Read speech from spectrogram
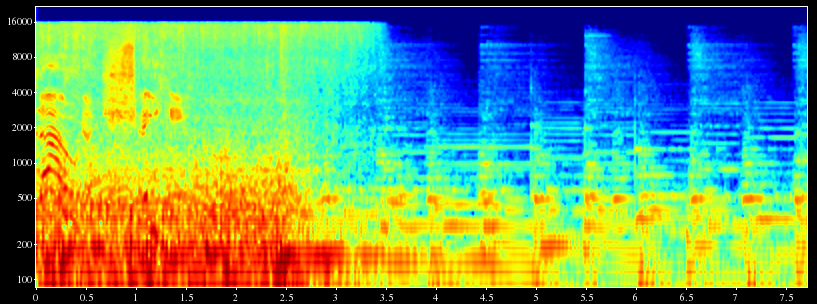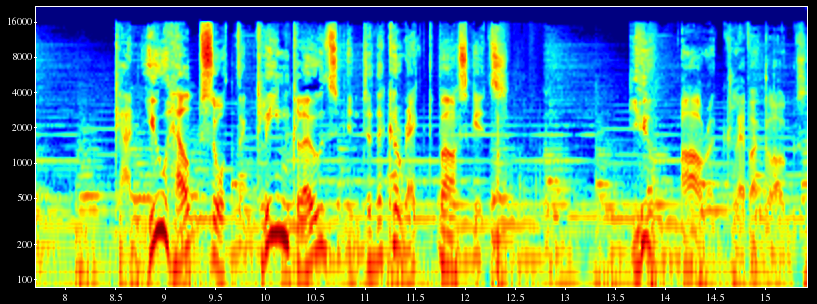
loud and shaky. You help sort the clean clothes into the correct baskets? You are a clever clogs.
